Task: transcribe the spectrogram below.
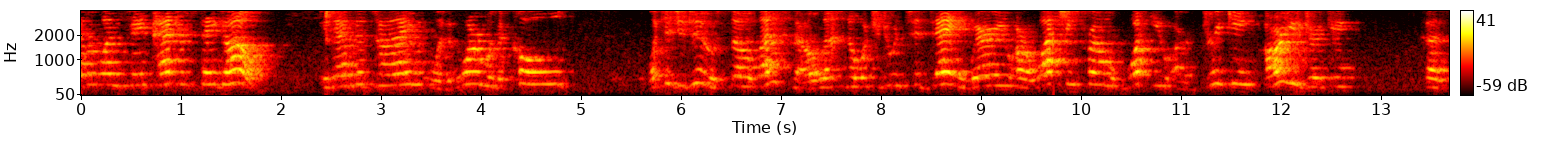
everyone's St. Patrick's Day go? Did you have a good time? Was it warm? Was it cold? What did you do? So let us know. Let us know what you're doing today, where you are watching from, what you are drinking. Are you drinking? Because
